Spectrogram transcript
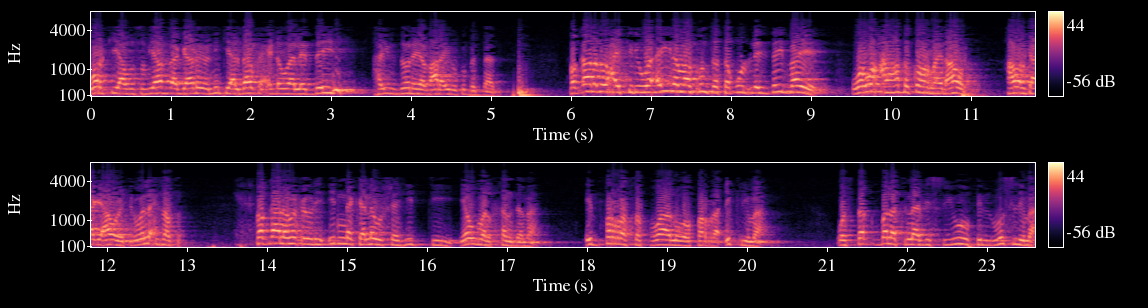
warkii abu sufyaan baa gaadhay oo ninkii albaabka xidha waa la dayni ayuu doonayaa macnaa inuu ku badbaado fa qaalat waxay tidhi wa aynamaa kunta taquul laysdayn maaye war waxaad hadda ka hor lahayd aaw hadalkaagii aaway tii wala xisaabta. Faqaala wuxuu yihi inaka low shahidtii yowma alkhandama id fara safwaanu wa fara cikrima wastaqbalatna bisuyuufi lmuslima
